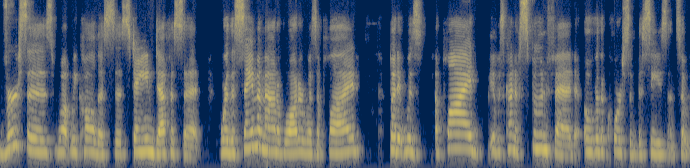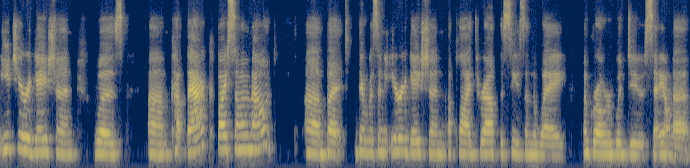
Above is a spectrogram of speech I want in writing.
versus what we called a sustained deficit, where the same amount of water was applied, but it was applied, it was kind of spoon fed over the course of the season. So each irrigation was um, cut back by some amount, um, but there was an irrigation applied throughout the season the way a grower would do, say, on a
